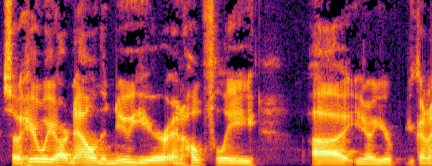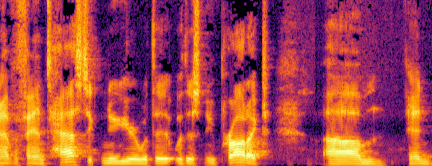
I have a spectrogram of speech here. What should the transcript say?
So here we are now in the new year, and hopefully, uh, you know, you're you're going to have a fantastic new year with it with this new product. Um, and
